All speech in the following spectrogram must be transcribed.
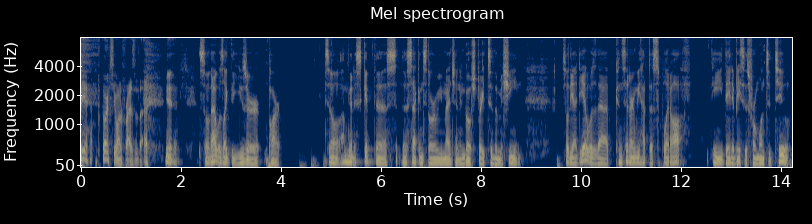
yeah, of course you want fries with that. Yeah. So that was like the user part. So I'm going to skip the the second story we mentioned and go straight to the machine. So the idea was that considering we had to split off the databases from one to two,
